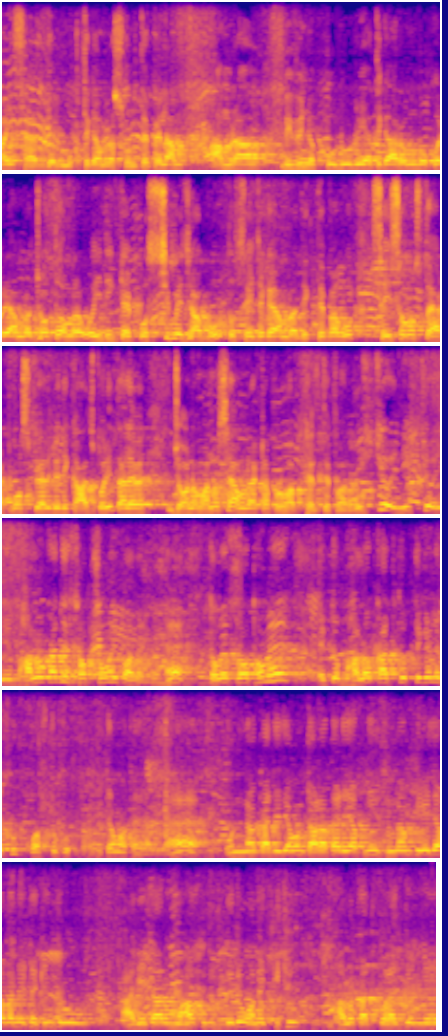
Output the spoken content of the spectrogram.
নয়, স্যারদের মুখ থেকে আমরা শুনতে পেলাম। আমরা বিভিন্ন পুরুলিয়া থেকে আরম্ভ করে আমরা যত আমরা ওই দিকটায় পশ্চিমে যাব, তো সেই জায়গায় আমরা দেখতে পাবো। সেই সমস্ত অ্যাটমসফিয়ারে যদি কাজ করি, তাহলে জনমানসে আমরা একটা প্রভাব ফেলতে পারব। নিশ্চয়ই নিশ্চয়ই। ভালো কাজে সব সময় পাবেন। হ্যাঁ তবে প্রথমে একটু ভালো কাজ করতে গেলে খুব কষ্ট করতে হবে, এটা মাথায় রাখবে। হ্যাঁ অন্য কাজে যেমন তাড়াতাড়ি আপনি সুনাম পেয়ে যাবেন, এটা কিন্তু আগেকার মহাপুরুষদেরও অনেক কিছু ভালো কাজ করার জন্যে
